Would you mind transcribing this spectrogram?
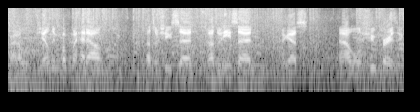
Alright, I will gently poke my head out. That's what she said. That's what he said, I guess. And I will shoot crazy. Do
